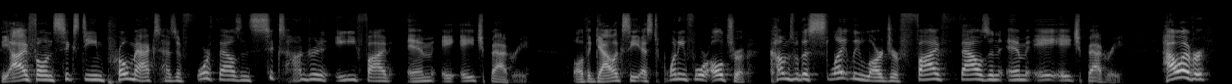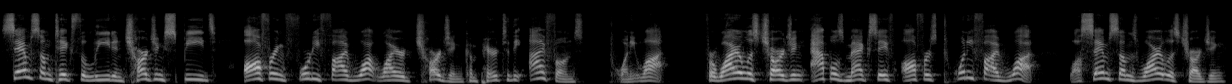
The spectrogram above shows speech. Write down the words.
The iPhone 16 Pro Max has a 4685 mAh battery, while the Galaxy S24 Ultra comes with a slightly larger 5000 mAh battery. However, Samsung takes the lead in charging speeds, offering 45 watt wired charging compared to the iPhone's 20 watt. For wireless charging, Apple's MagSafe offers 25 watt, while Samsung's wireless charging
